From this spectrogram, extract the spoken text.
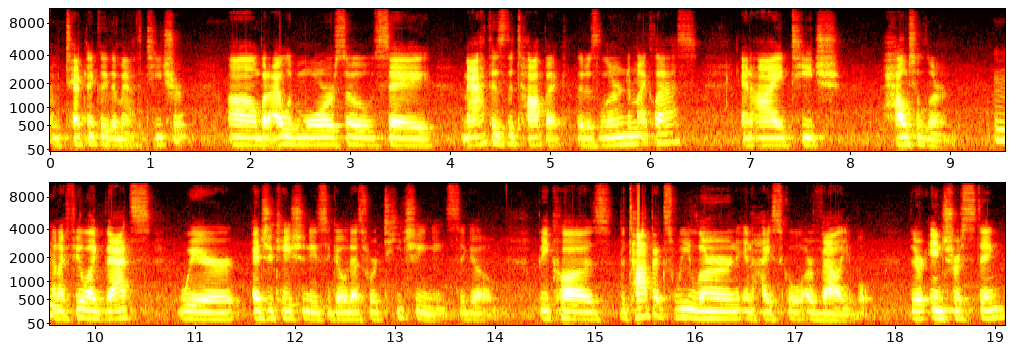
I'm technically the math teacher. Um, but I would more so say math is the topic that is learned in my class, and I teach how to learn. And I feel like that's where education needs to go, that's where teaching needs to go. Because the topics we learn in high school are valuable. They're interesting,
